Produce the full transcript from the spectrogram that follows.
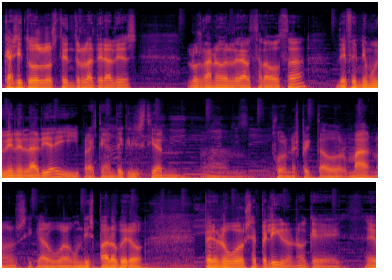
casi todos los centros laterales los ganó el Real Zaragoza, defendió muy bien el área y prácticamente Cristian eh, fue un espectador más, ¿no? Sí que hubo algún disparo, pero pero no hubo ese peligro, ¿no? Que, eh,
